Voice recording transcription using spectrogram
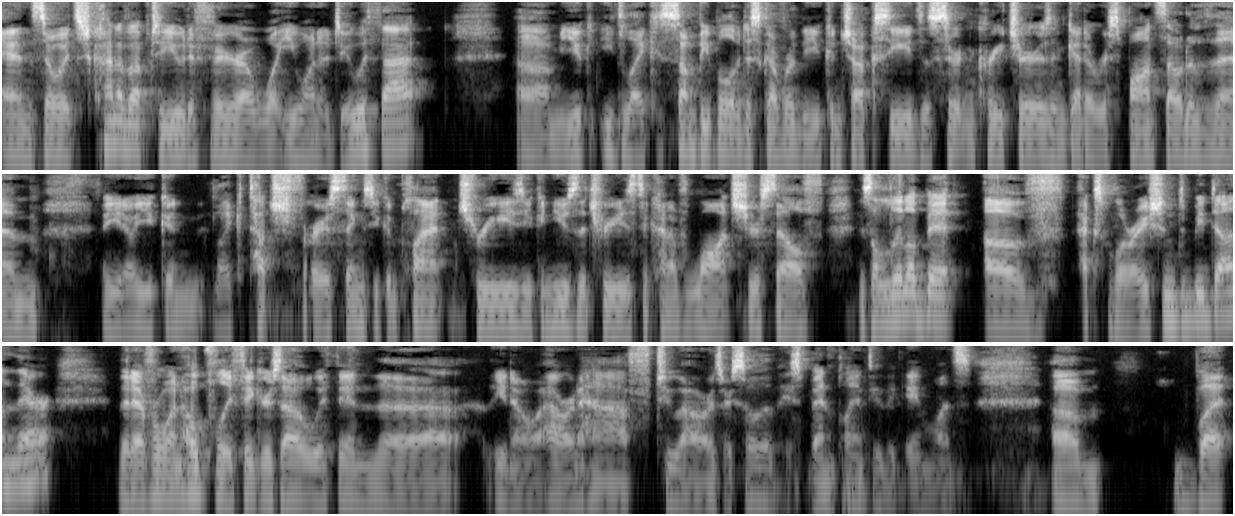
And so it's kind of up to you to figure out what you want to do with that. Um, you, like some people have discovered that you can chuck seeds at certain creatures and get a response out of them. You know, you can like touch various things. You can plant trees. You can use the trees to kind of launch yourself. There's a little bit of exploration to be done there that everyone hopefully figures out within the you know hour and a half, two hours or so that they spend playing through the game once. Um, but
